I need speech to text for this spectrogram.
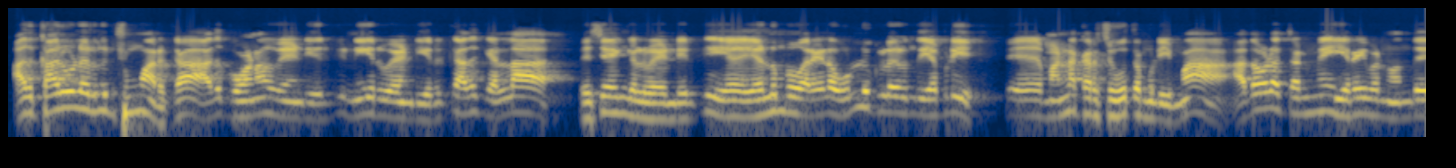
அது கருவில் இருந்து சும்மா இருக்கா? அதுக்கு உணவு வேண்டி இருக்கு நீர் வேண்டி இருக்கு அதுக்கு எல்லா விஷயங்கள் வேண்டி இருக்கு எ- எலும்பு வரையில உள்ளுக்குள்ள இருந்து எப்படி மண்ணை கரைச்சி ஊத்த முடியுமா? அதோட தன்மை இறைவன் வந்து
